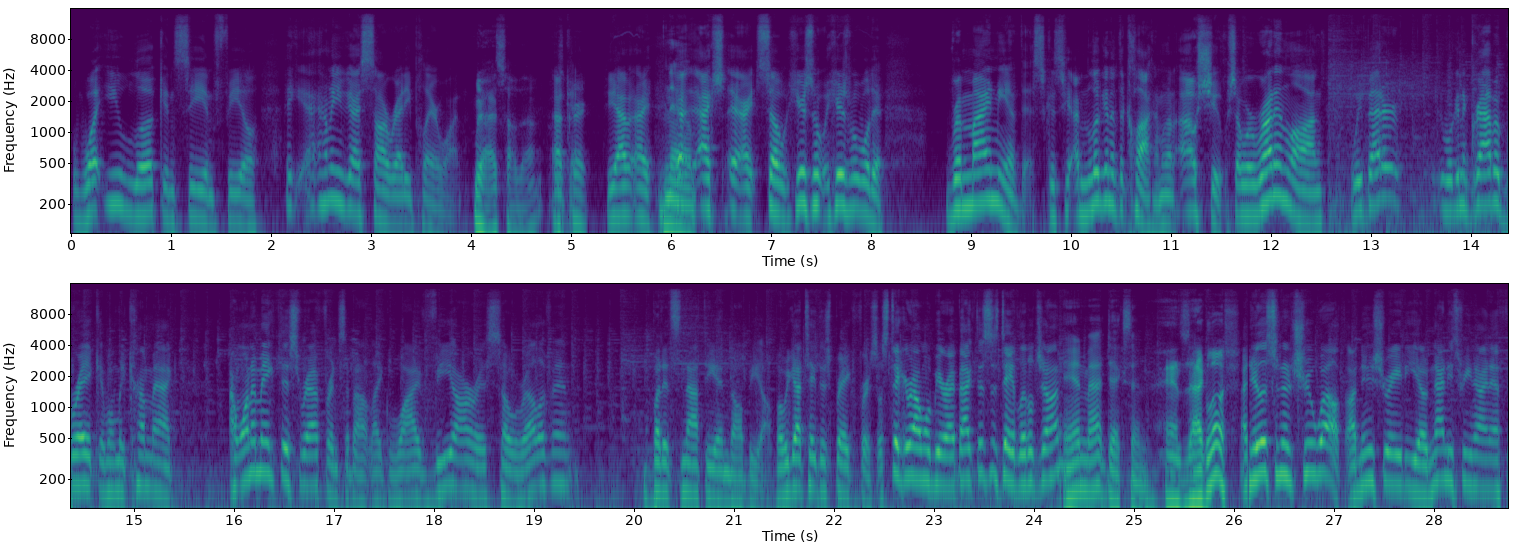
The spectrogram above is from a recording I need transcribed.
what you look and see and feel, like, how many of you guys saw Ready Player One? Yeah, I saw that. That's okay. great. Do you have, all right. No. Uh, actually, all right. So here's what here's what we'll do. Remind me of this because I'm looking at the clock. I'm going, oh shoot. So we're running long. We better. We're gonna grab a break, and when we come back, I want to make this reference about like why VR is so relevant, but it's not the end all be all. But we got to take this break first. So stick around. We'll be right back. This is Dave Littlejohn, and Matt Dixon. And Zach Lush. and you're listening to True Wealth on News Radio 93.9 FM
